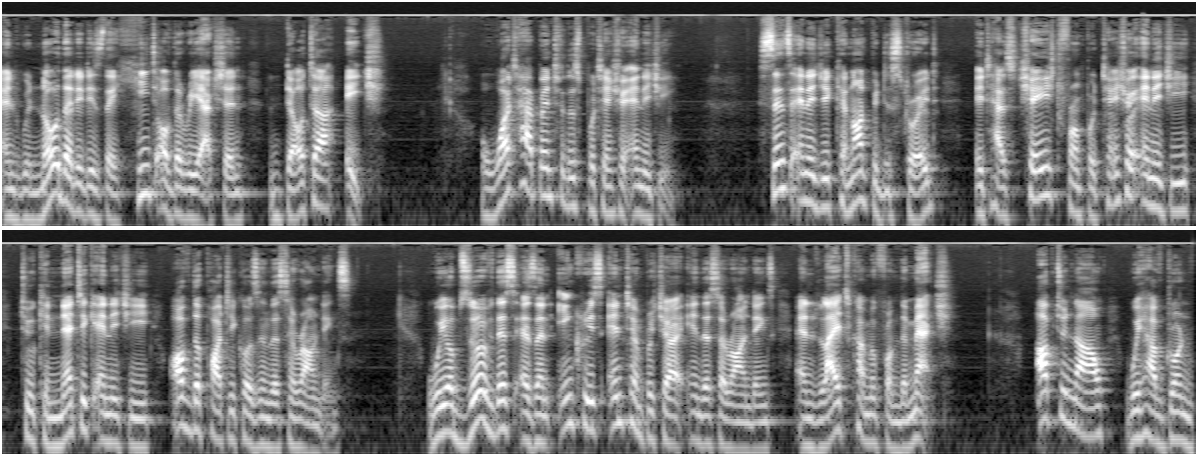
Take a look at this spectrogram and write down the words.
and we know that it is the heat of the reaction, delta H. What happened to this potential energy? Since energy cannot be destroyed, it has changed from potential energy to kinetic energy of the particles in the surroundings. We observe this as an increase in temperature in the surroundings and light coming from the match. Up to now, we have drawn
